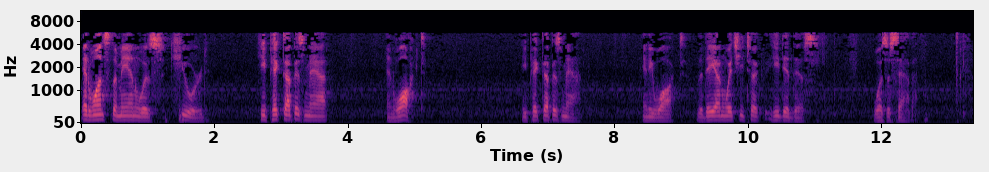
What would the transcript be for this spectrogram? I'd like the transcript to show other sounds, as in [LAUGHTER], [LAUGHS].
At once the man was cured. He picked up his mat and walked. He picked up his mat and he walked. The day on which he took he did this was a Sabbath.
